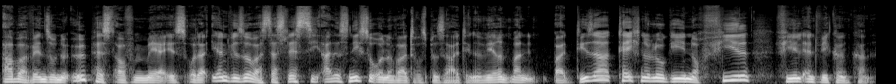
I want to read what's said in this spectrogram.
Aber wenn so eine Ölpest auf dem Meer ist oder irgendwie sowas, das lässt sich alles nicht so ohne weiteres beseitigen. Während man bei dieser Technologie noch viel viel, entwickeln kann.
